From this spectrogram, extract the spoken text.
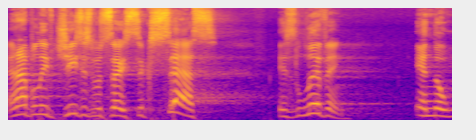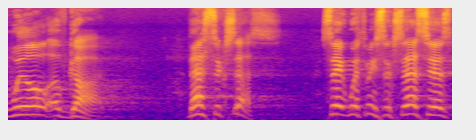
And I believe Jesus would say success is living in the will of God. That's success. Say it with me success is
